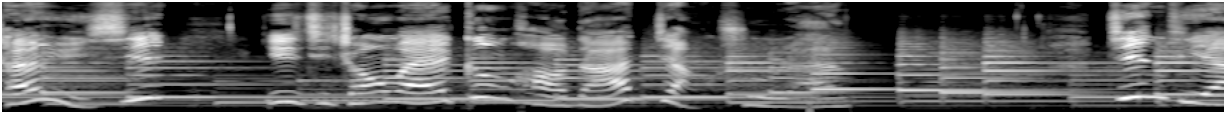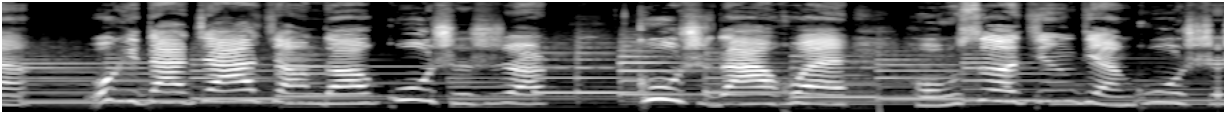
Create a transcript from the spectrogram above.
陈雨欣，一起成为更好的讲述人。今天我给大家讲的故事是《故事大会红色经典故事》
